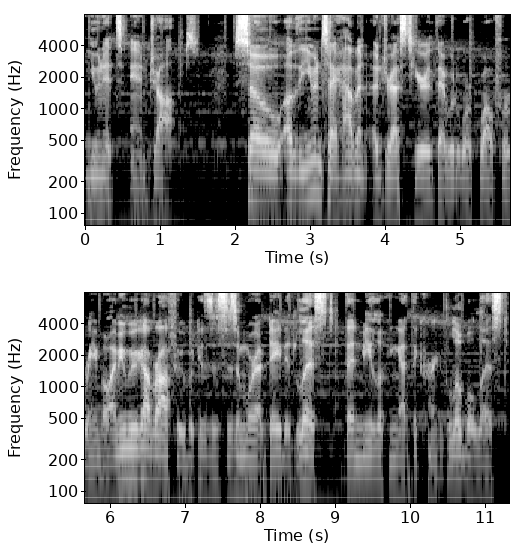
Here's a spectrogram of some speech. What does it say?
units and jobs. So, of the units I haven't addressed here that would work well for Rainbow, I mean, we got Rafu because this is a more updated list than me looking at the current global list.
